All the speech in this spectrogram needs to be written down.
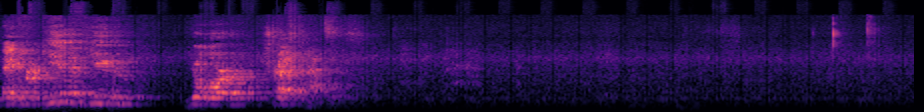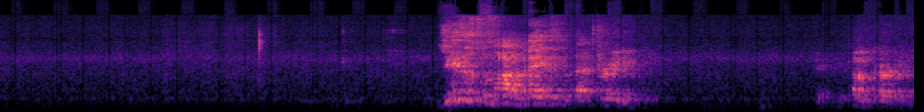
may forgive you your trespasses. Jesus was not amazed that that tree had become dirty.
